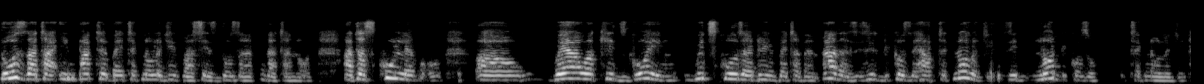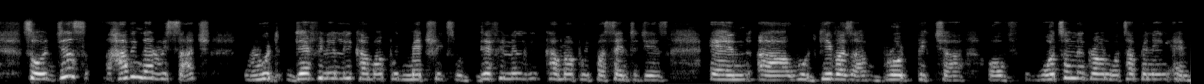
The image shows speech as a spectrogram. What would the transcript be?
those that are impacted by technology versus those that, that are not. At a school level, uh, where are our kids going? Which schools are doing better than others? Is it because they have technology? Is it not because of technology. So just having that research would definitely come up with metrics, would definitely come up with percentages, and uh, would give us a broad picture of what's on the ground, what's happening, and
